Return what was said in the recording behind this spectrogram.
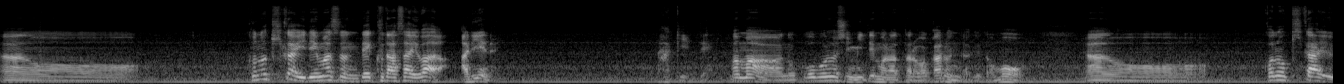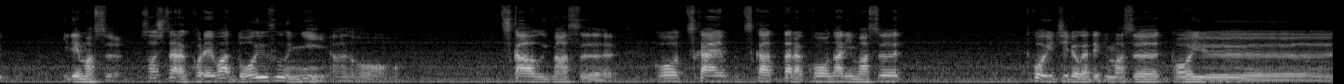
あのー、この機械入れますんでくださいはありえない。はっきり言って。まあまああの公募用紙見てもらったら分かるんだけどもあのー、この機械入れます。そしたらこれはどういうふうに、あのー、使います。こう使え使ったらこうなります。こういう治療ができます。こういう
